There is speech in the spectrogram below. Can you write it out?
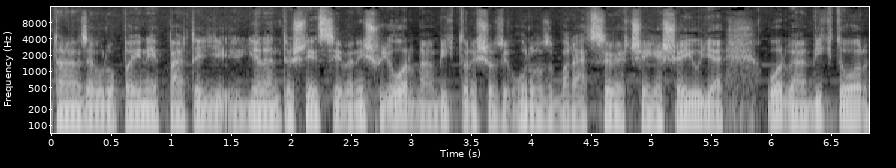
talán az Európai Néppárt egy jelentős részében is, hogy Orbán Viktor és az orosz barát szövetségesei. Ugye Orbán Viktor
